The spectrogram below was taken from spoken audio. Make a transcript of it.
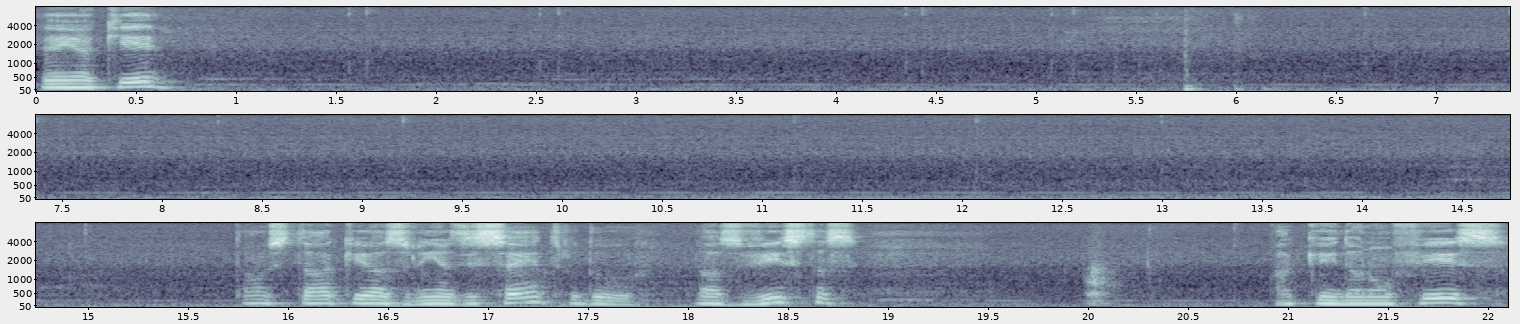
Venho aqui, está aqui as linhas de centro do, das vistas. Aqui ainda não fiz.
